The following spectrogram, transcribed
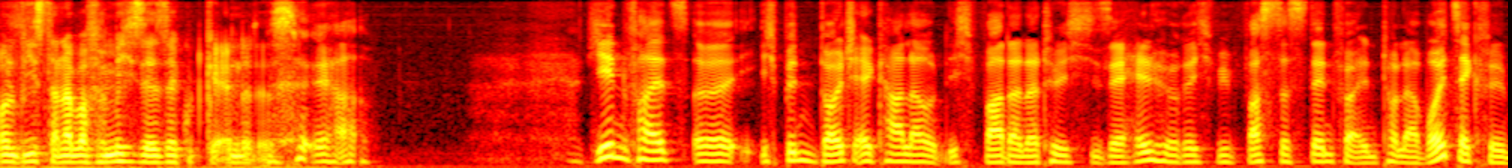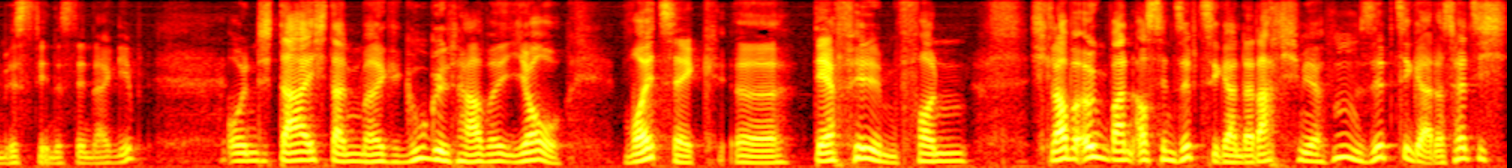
und wie es dann aber für mich sehr, sehr gut geendet ist. ja. Jedenfalls, äh, ich bin Deutsch-LKler und ich war da natürlich sehr hellhörig, wie, was das denn für ein toller Wojciech-Film ist, den es denn da gibt. Und da ich dann mal gegoogelt habe, yo, Wojciech, äh, der Film von, ich glaube, irgendwann aus den 70ern, da dachte ich mir, hm, 70er, das hört sich,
